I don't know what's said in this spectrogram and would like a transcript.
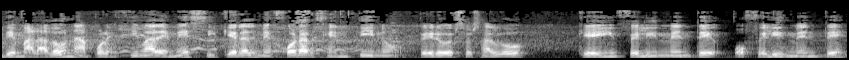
de Maradona, por encima de Messi, que era el mejor argentino, pero eso es algo que infelizmente o felizmente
